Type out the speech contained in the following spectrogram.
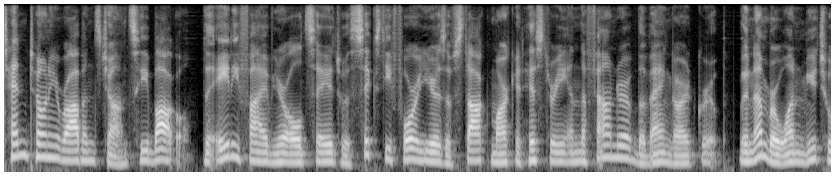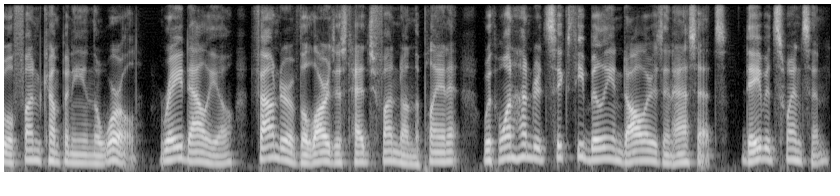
10 Tony Robbins John C. Bogle, the 85-year-old sage with 64 years of stock market history and the founder of the Vanguard Group, the number one mutual fund company in the world, Ray Dalio, founder of the largest hedge fund on the planet with $160 billion in assets, David Swensen,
